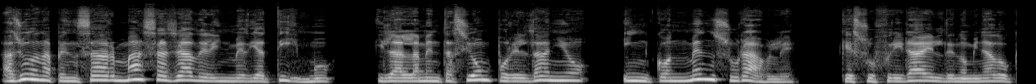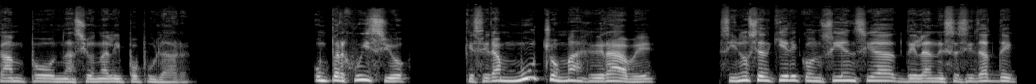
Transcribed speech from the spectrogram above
ayudan a pensar más allá del inmediatismo y la lamentación por el daño inconmensurable que sufrirá el denominado campo nacional y popular. Un perjuicio que será mucho más grave si no se adquiere conciencia de la necesidad de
